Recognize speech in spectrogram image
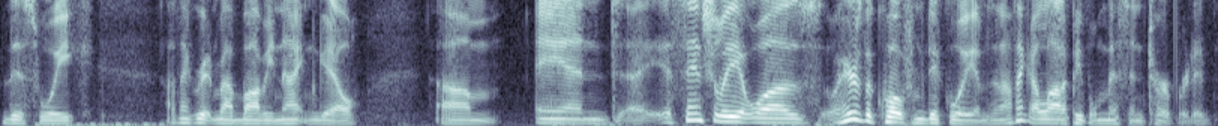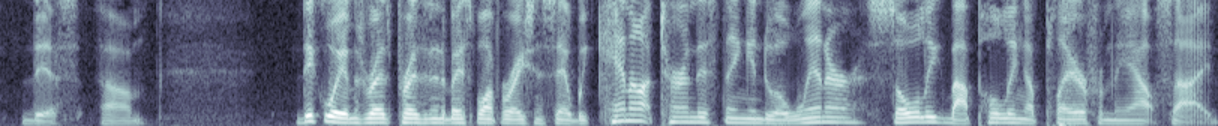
this week, I think written by Bobby Nightengale. Um, and uh, essentially it was well, here's the quote from Dick Williams, and I think a lot of people misinterpreted this. Um, Dick Williams, Reds president of baseball operations, said, We cannot turn this thing into a winner solely by pulling a player from the outside.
